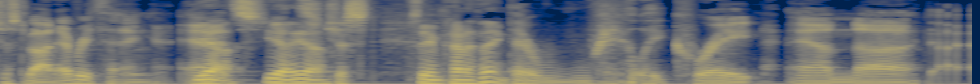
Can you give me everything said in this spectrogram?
just about everything. And Yeah, it's, yeah, it's yeah. just Same kind of thing. they're really great. And uh, I,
